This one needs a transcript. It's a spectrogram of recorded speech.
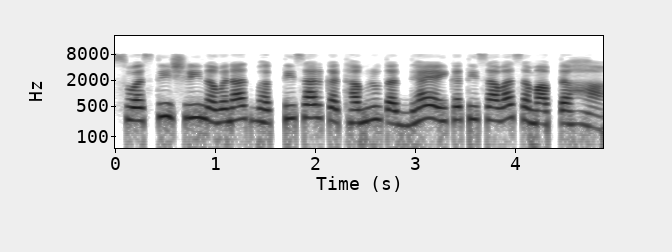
स्वस्ती श्री नवनाथ भक्तिसार कथामृत अध्याय एकतीसावा समाप्त हा.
